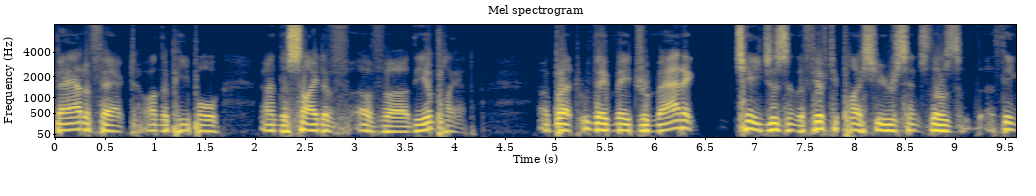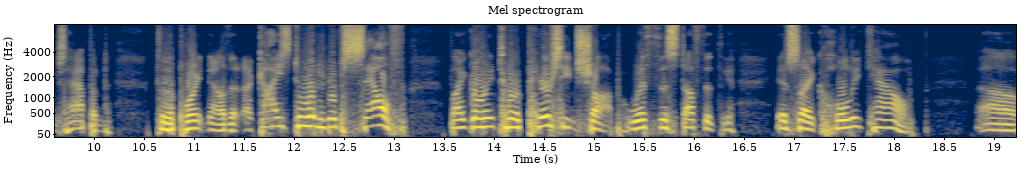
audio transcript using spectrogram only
bad effect on the people and the site of, of uh, the implant. Uh, but they've made dramatic changes in the 50 plus years since those uh, things happened to the point now that a guy's doing it himself by going to a piercing shop with the stuff that the, it's like, holy cow. Uh,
